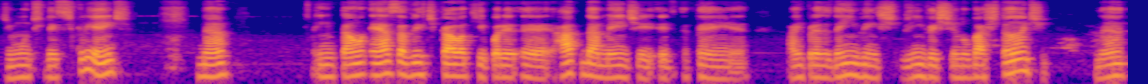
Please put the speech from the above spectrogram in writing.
de muitos desses clientes, né? Então essa vertical aqui, por, é, rapidamente tem a empresa vem investindo bastante, né?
